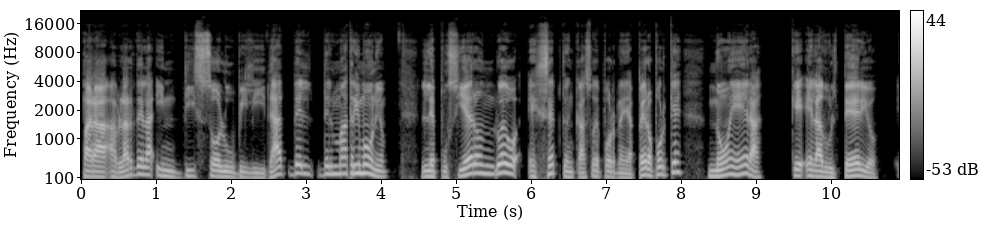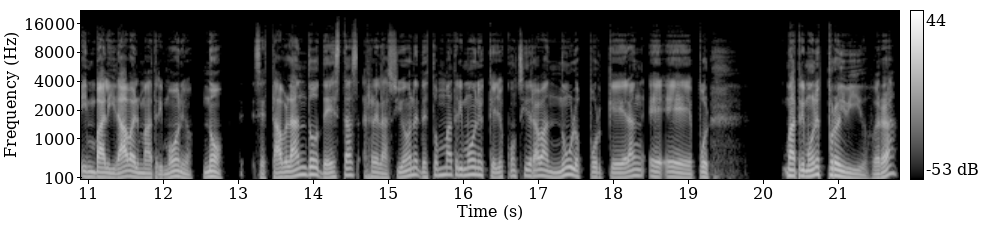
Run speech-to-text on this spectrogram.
para hablar de la indisolubilidad del, del, matrimonio, le pusieron luego, excepto en caso de porneia. ¿Pero por qué? No era que el adulterio invalidaba el matrimonio. No, se está hablando de estas relaciones, de estos matrimonios que ellos consideraban nulos porque eran eh, eh, por matrimonios prohibidos, ¿verdad?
